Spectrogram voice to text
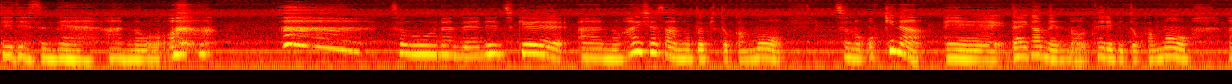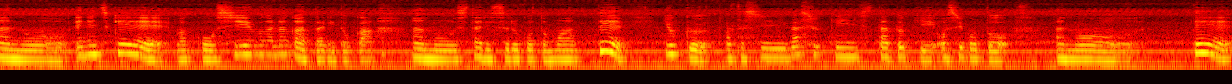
でですねあの そうなんで NHK あの歯医者さんの時とかもその大きな、えー、大画面のテレビとかもあの NHK はこう CM がなかったりとかあのしたりすることもあってよく私が出勤した時お仕事あので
